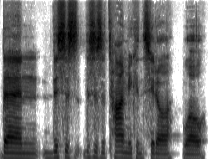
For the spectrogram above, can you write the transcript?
then this is, this is a time you consider, well,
